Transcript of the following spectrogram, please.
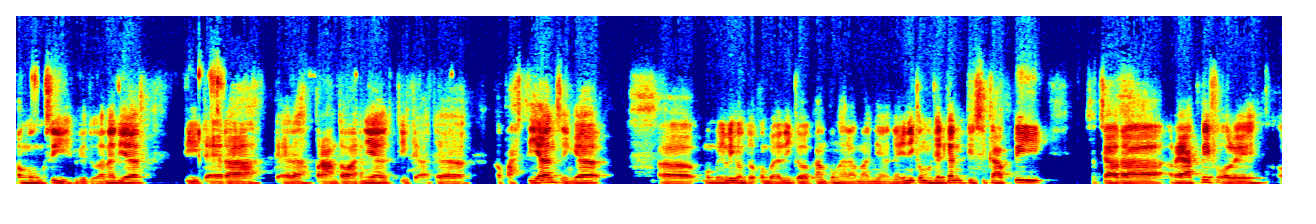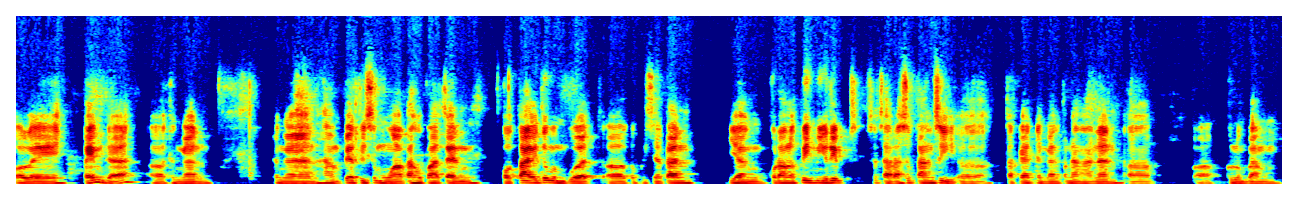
pengungsi begitu. Karena dia di daerah daerah perantauannya tidak ada kepastian sehingga memilih untuk kembali ke kampung halamannya. Nah ini kemudian kan disikapi secara reaktif oleh oleh Pemda dengan dengan hampir di semua kabupaten kota itu membuat kebijakan yang kurang lebih mirip secara substansi terkait dengan penanganan gelombang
